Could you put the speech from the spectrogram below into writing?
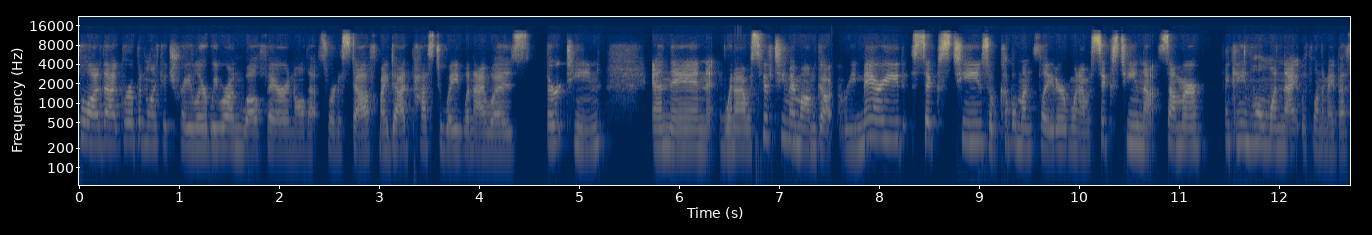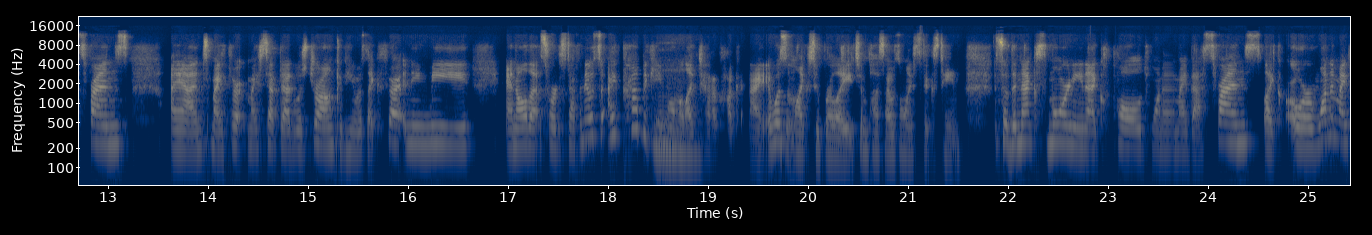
a lot of that, grew up in like a trailer. We were on welfare and all that sort of stuff. My dad passed away when I was 13. And then when I was 15, my mom got remarried, 16. So a couple months later, when I was 16 that summer, I came home one night with one of my best friends and my th- my stepdad was drunk and he was like threatening me and all that sort of stuff. And it was, I probably came mm. home at like mm. 10 o'clock at night. It wasn't like super late. And plus I was only 16. So the next morning I called one of my best friends, like, or one of my,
